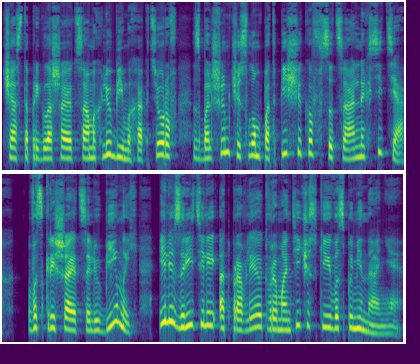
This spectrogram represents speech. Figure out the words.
часто приглашают самых любимых актеров с большим числом подписчиков в социальных сетях. Воскрешается любимый или зрителей отправляют в романтические воспоминания.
